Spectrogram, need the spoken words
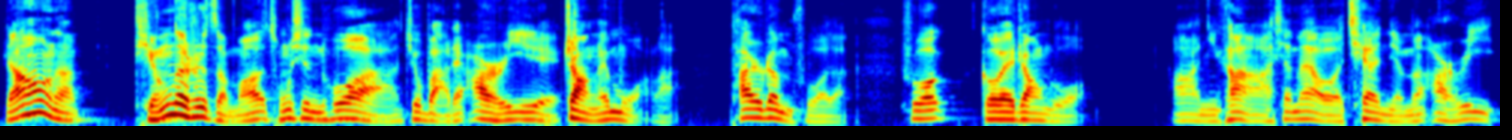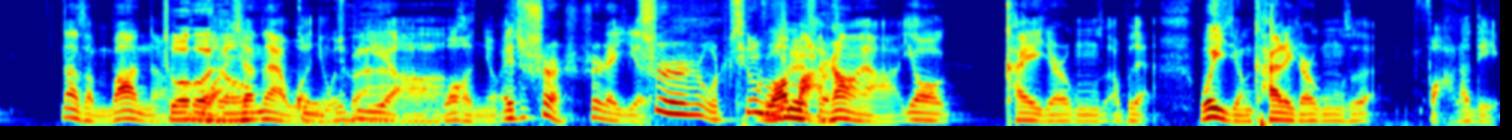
然后呢，停的是怎么从信托啊就把这二十亿账给抹了？他是这么说的：说各位账主啊，你看啊，现在我欠你们二十亿，那怎么办呢？折合成我现在我牛逼权啊我很牛，哎，是是这意思。是是是，我听说我马上呀要开一家公司啊，不对，我已经开了一家公司，法拉第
